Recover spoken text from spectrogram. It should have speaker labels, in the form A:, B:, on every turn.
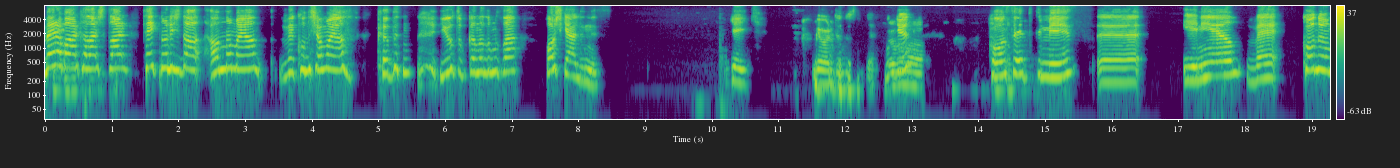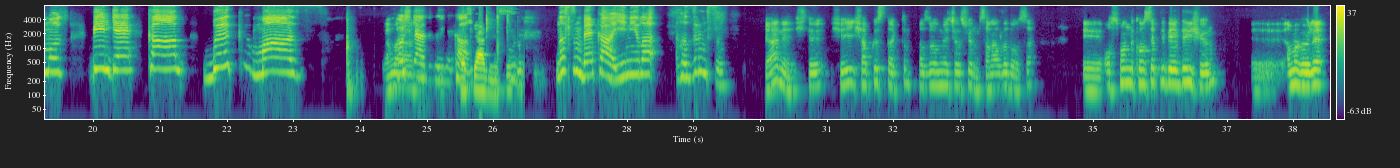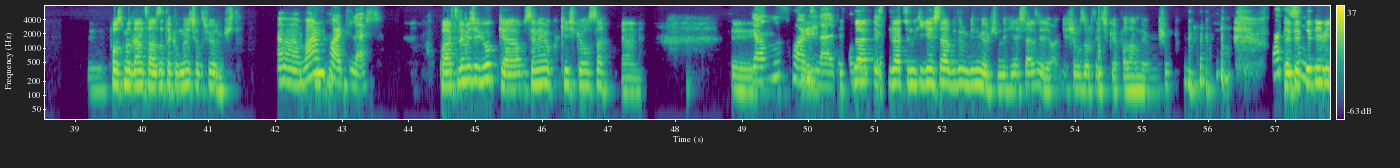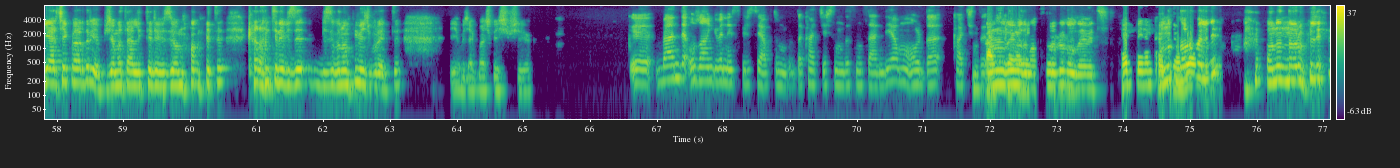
A: Merhaba arkadaşlar. Teknolojide anlamayan ve konuşamayan kadın YouTube kanalımıza hoş geldiniz. Geyik. Gördünüz gibi. Bugün konseptimiz e, yeni yıl ve konuğumuz Bilge Kaan Bıkmaz. Hoş geldin Bilge Kaan.
B: Hoş geldiniz.
A: Nasılsın BK? Yeni yıla hazır mısın?
C: Yani işte şey şapkası taktım. Hazır olmaya çalışıyorum. Sanalda da olsa. Ee, Osmanlı konseptli bir evde yaşıyorum. Ee, ama böyle e, postmodern tarzda takılmaya çalışıyorum işte.
A: Aha, var mı partiler?
C: Partilemece yok ya. Bu sene yok. Keşke olsa yani. Ee,
A: Yalnız partiler.
C: eskiler, eskiler şimdiki gençler bilir mi bilmiyorum. Şimdiki gençler diyor, bak yaşımız ortaya çıkıyor falan diyormuşum. PTT diye bir gerçek vardır ya. Pijama terlik televizyon muhabbeti. Karantina bizi bizi buna mecbur etti. Yapacak başka hiçbir şey yok.
A: Ee, ben de Ozan Güven esprisi yaptım burada. Kaç yaşındasın sen diye ama orada kaçtı.
B: Ben-
C: onu duymadım. Sorun oldu evet.
B: Hep benim
C: Onun normali onun normali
